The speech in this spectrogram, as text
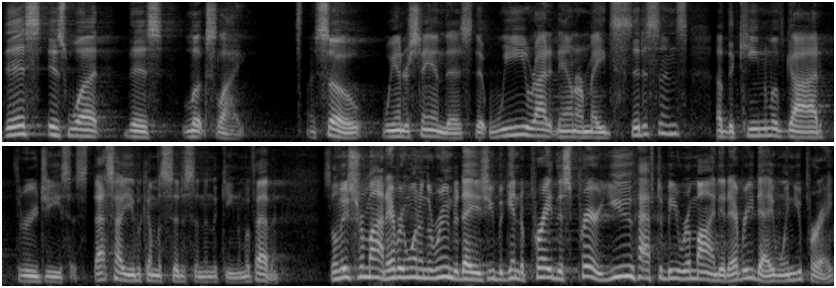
This is what this looks like. So we understand this that we, write it down, are made citizens of the kingdom of God through Jesus. That's how you become a citizen in the kingdom of heaven. So let me just remind everyone in the room today as you begin to pray this prayer, you have to be reminded every day when you pray.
